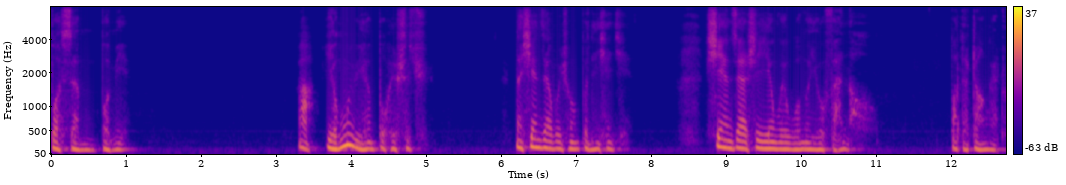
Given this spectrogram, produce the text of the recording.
不生不灭，啊，永远不会失去。那现在为什么不能现前？现在是因为我们有烦恼，把它障碍住。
